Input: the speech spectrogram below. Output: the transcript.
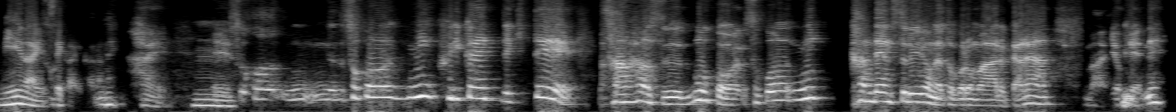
見えない世界からね。はい。うん、えー、そこ、そこに振り返ってきて、サンハウスもこう、そこに関連するようなところもあるから、まあ余計ね、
